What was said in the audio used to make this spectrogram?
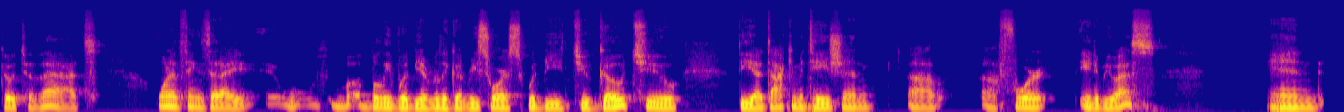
go to that, one of the things that I w- believe would be a really good resource would be to go to the uh, documentation uh, uh, for AWS. And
